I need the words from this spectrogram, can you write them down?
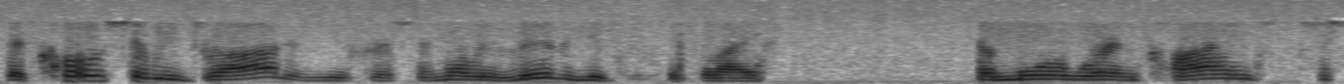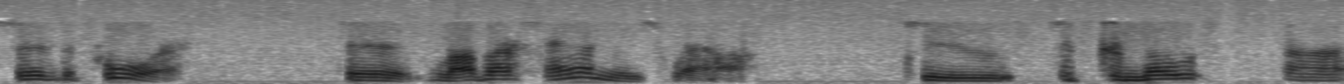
the closer we draw to the Eucharist, and the more we live a Eucharistic life, the more we're inclined to serve the poor, to love our families well, to to promote uh,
